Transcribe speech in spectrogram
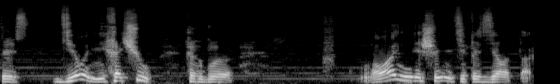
То есть дело не хочу, как бы, но они решили, типа, сделать так.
